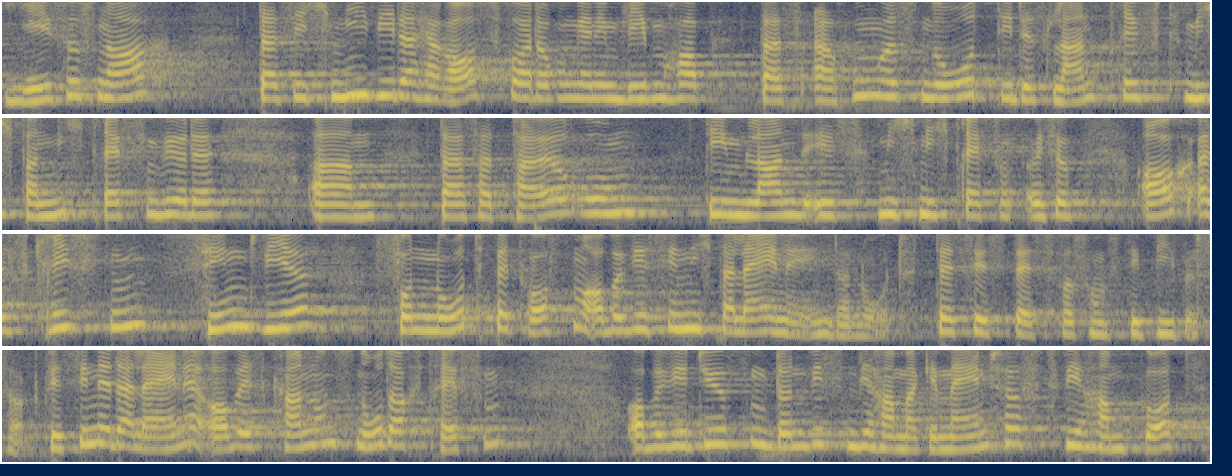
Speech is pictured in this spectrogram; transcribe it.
Jesus nach, dass ich nie wieder Herausforderungen im Leben habe, dass eine Hungersnot, die das Land trifft, mich dann nicht treffen würde, ähm, dass eine Teuerung, die im Land ist, mich nicht treffen. Also auch als Christen sind wir von Not betroffen, aber wir sind nicht alleine in der Not. Das ist das, was uns die Bibel sagt. Wir sind nicht alleine, aber es kann uns Not auch treffen. Aber wir dürfen dann wissen, wir haben eine Gemeinschaft, wir haben Gott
